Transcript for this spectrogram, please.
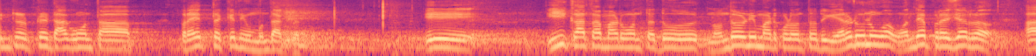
ಇಂಟರ್ಪ್ರೇಟ್ ಆಗುವಂಥ ಪ್ರಯತ್ನಕ್ಕೆ ನೀವು ಮುಂದಾಗಬೇಕು. ಈ ಈ ಖಾತಾ ಮಾಡುವಂಥದ್ದು, ನೋಂದಣಿ ಮಾಡ್ಕೊಳ್ಳುವಂಥದ್ದು ಎರಡೂ ಒಂದೇ ಪ್ರೆಷರ್ ಆ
